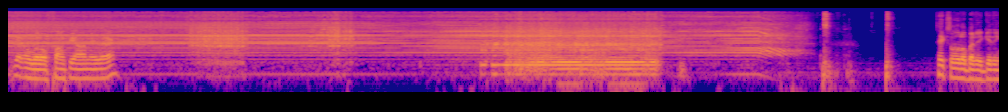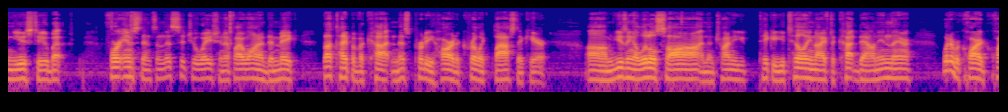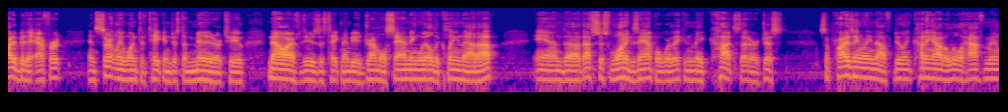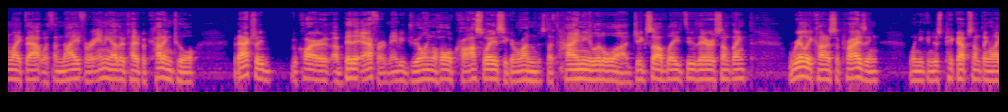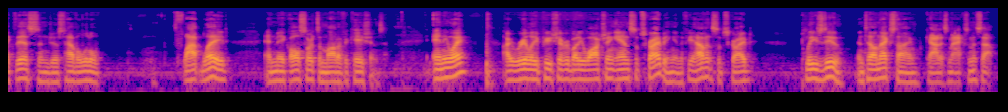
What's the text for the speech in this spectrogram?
Getting a little funky on me there. Takes a little bit of getting used to, but for instance, in this situation, if I wanted to make that type of a cut in this pretty hard acrylic plastic here, um, using a little saw and then trying to take a utility knife to cut down in there, would have required quite a bit of effort and certainly wouldn't have taken just a minute or two. Now all I have to do is just take maybe a Dremel sanding wheel to clean that up. And uh, that's just one example where they can make cuts that are just surprisingly enough, doing cutting out a little half moon like that with a knife or any other type of cutting tool would actually require a bit of effort, maybe drilling a hole crossways so you can run just a tiny little uh, jigsaw blade through there or something. Really kind of surprising when you can just pick up something like this and just have a little flat blade and make all sorts of modifications. Anyway, I really appreciate everybody watching and subscribing. And if you haven't subscribed, please do. Until next time, Catus Maximus out.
